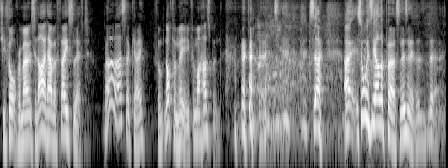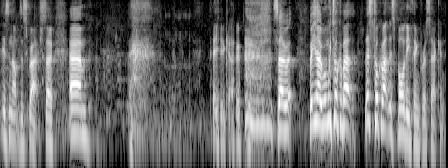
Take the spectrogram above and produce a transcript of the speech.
She thought for a moment and said, I'd have a facelift. Oh, that's okay. For, not for me, for my husband. so uh, it's always the other person, isn't it, that, that isn't up to scratch. So um, there you go. So, but you know, when we talk about, let's talk about this body thing for a second.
